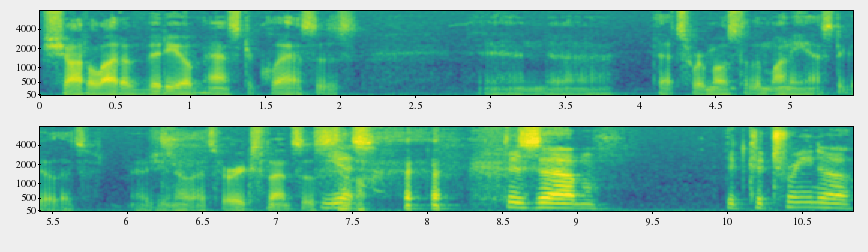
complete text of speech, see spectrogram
shot a lot of video master classes, and uh, that's where most of the money has to go. That's, as you know, that's very expensive. so- Yes. does um, did Katrina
